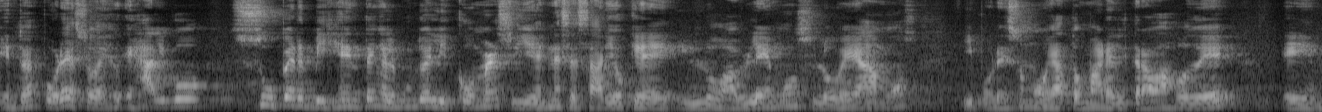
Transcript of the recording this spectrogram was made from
entonces, por eso es, algo súper vigente en el mundo del e-commerce y es necesario que lo hablemos, lo veamos y por eso me voy a tomar el trabajo de eh,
